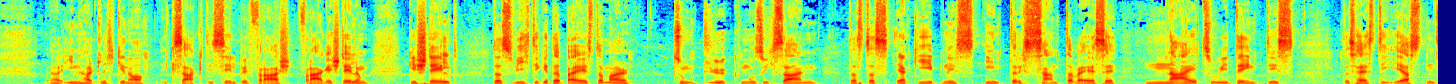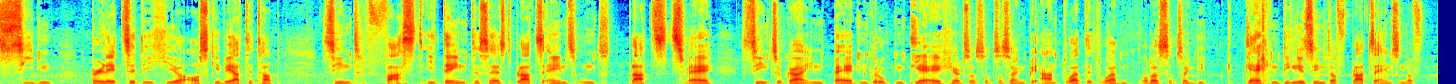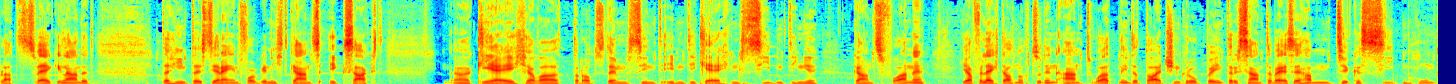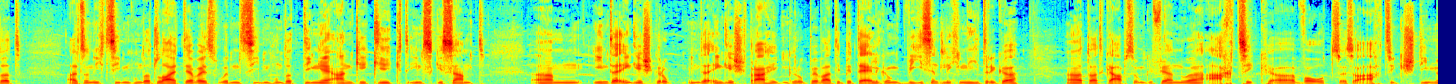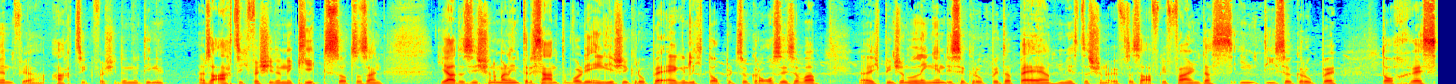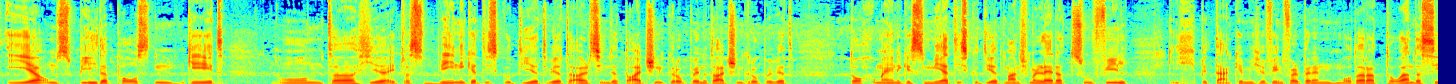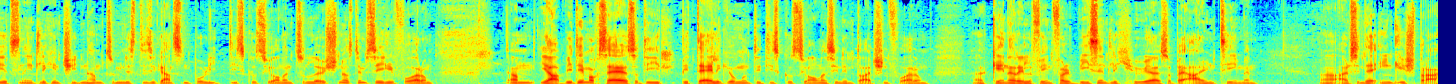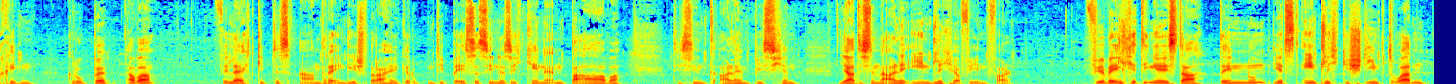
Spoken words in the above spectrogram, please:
äh, inhaltlich genau exakt dieselbe Fra Fragestellung gestellt. Das Wichtige dabei ist einmal, zum Glück muss ich sagen, dass das Ergebnis interessanterweise nahezu ident ist. Das heißt, die ersten sieben Plätze, die ich hier ausgewertet habe, sind fast ident, das heißt Platz 1 und Platz 2 sind sogar in beiden Gruppen gleich, also sozusagen beantwortet worden oder sozusagen die gleichen Dinge sind auf Platz 1 und auf Platz 2 gelandet. Dahinter ist die Reihenfolge nicht ganz exakt äh, gleich, aber trotzdem sind eben die gleichen sieben Dinge ganz vorne. Ja, vielleicht auch noch zu den Antworten in der deutschen Gruppe. Interessanterweise haben ca. 700 also nicht 700 Leute, aber es wurden 700 Dinge angeklickt insgesamt. Ähm, in, der in der englischsprachigen Gruppe war die Beteiligung wesentlich niedriger. Äh, dort gab es ungefähr nur 80 äh, Votes, also 80 Stimmen für 80 verschiedene Dinge, also 80 verschiedene Klicks sozusagen. Ja, das ist schon einmal interessant, obwohl die englische Gruppe eigentlich doppelt so groß ist, aber äh, ich bin schon länger in dieser Gruppe dabei und mir ist das schon öfters aufgefallen, dass in dieser Gruppe doch es eher ums Bilderposten geht und äh, hier etwas weniger diskutiert wird als in der deutschen Gruppe. In der deutschen Gruppe wird doch um einiges mehr diskutiert, manchmal leider zu viel. Ich bedanke mich auf jeden Fall bei den Moderatoren, dass sie jetzt endlich entschieden haben, zumindest diese ganzen Politdiskussionen zu löschen aus dem Segelforum. Ähm, ja, wie dem auch sei, also die Beteiligung und die Diskussionen sind im deutschen Forum äh, generell auf jeden Fall wesentlich höher, also bei allen Themen, äh, als in der englischsprachigen Gruppe. Aber vielleicht gibt es andere englischsprachige Gruppen, die besser sind. Also ich kenne ein paar, aber die sind alle ein bisschen, ja, die sind alle ähnlich auf jeden Fall. Für welche Dinge ist da denn nun jetzt endlich gestimmt worden?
